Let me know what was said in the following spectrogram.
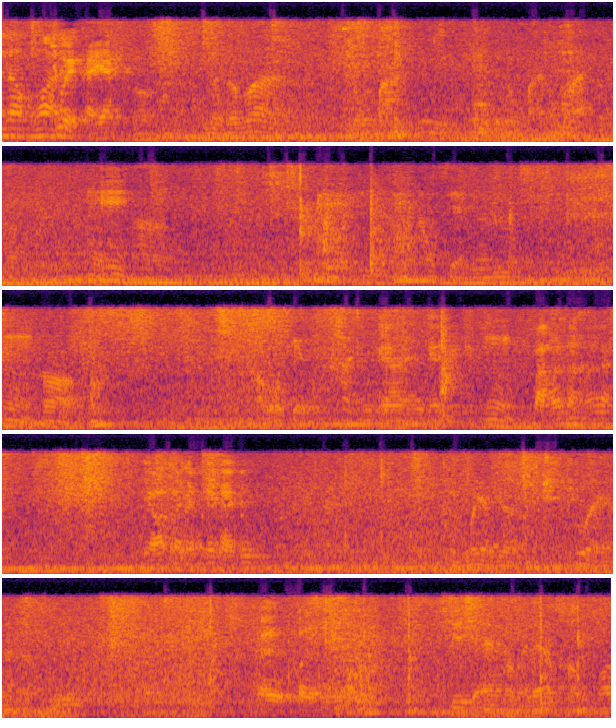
ช่วยยังไงเราว่าช่วยใครอะก็เหมือนกับว่าโรงพยาบาลไม่มีเป็นโรงพยาบาลของรัฐนะครับอืมอ่าไม่ต้องเสียเงินอืมก็เขาก็เก็บค่าใช้จ่ายอืมฟังไว้ก่อนแล้วกันย้อนมาจากที่ไหนลูกผมก็อยากจะช่วยนะครับที่เออเปิดที่แจ้งเข้าไปแล้วเขาก็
